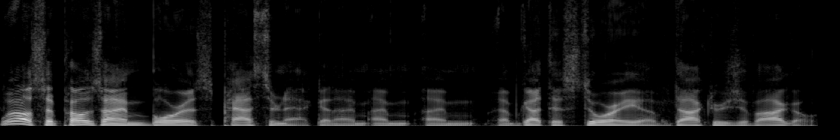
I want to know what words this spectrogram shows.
Well, suppose I'm Boris Pasternak and I'm I'm I'm I've got this story of Doctor Zhivago.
